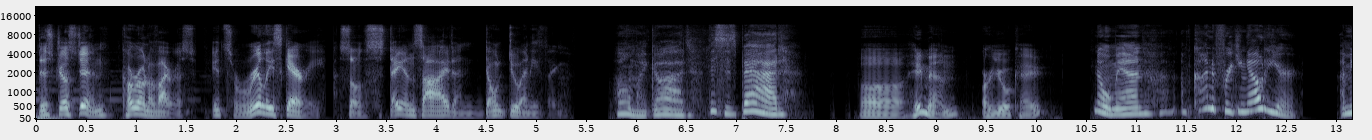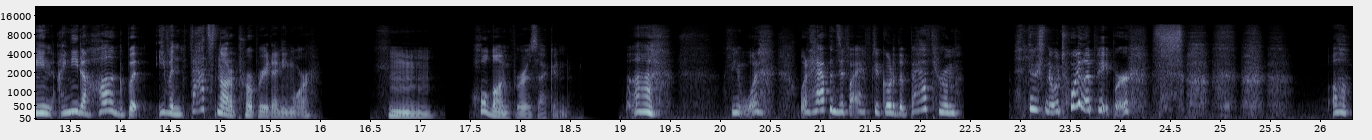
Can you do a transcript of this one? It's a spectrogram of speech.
This just in, coronavirus. It's really scary, so stay inside and don't do anything. Oh my god, this is bad. Uh, hey man, are you okay? No, man, I'm- I'm kind of freaking out here. I mean, I need a hug, but even that's not appropriate anymore. Hmm, hold on for a second. Uh, I mean, what what happens if I have to go to the bathroom? and There's no toilet paper. Oh,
